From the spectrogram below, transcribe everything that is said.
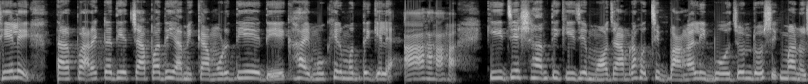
ঢেলে তারপর আরেকটা দিয়ে চাপা দিয়ে আমি কামড় দিয়ে দিয়ে খাই। মুখের মধ্যে গেলে আহা হা কি যে শান্তি, কি যে মজা। আমরা হচ্ছি বাঙালি ভোজন রসিক মানুষ।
